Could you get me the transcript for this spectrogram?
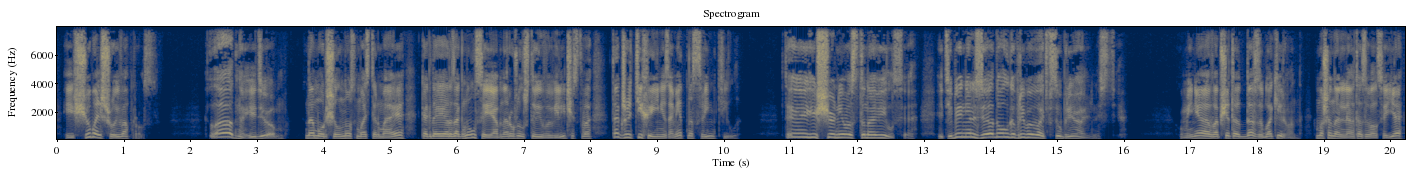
— еще большой вопрос. «Ладно, идем», — наморщил нос мастер Маэ, когда я разогнулся и обнаружил, что его величество так же тихо и незаметно свинтил. «Ты еще не восстановился, и тебе нельзя долго пребывать в субреальности». «У меня вообще-то дар заблокирован», — машинально отозвался я,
